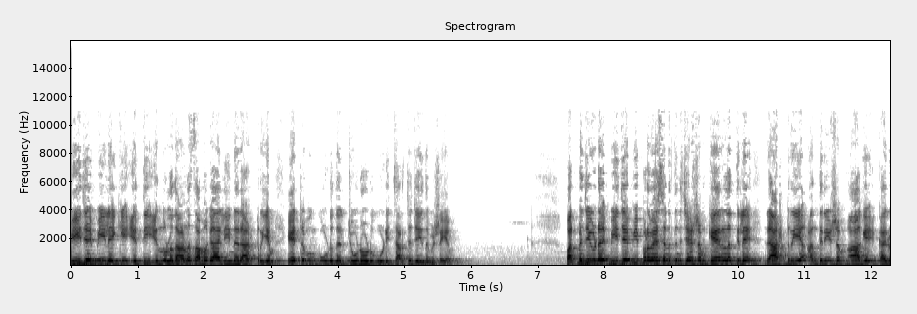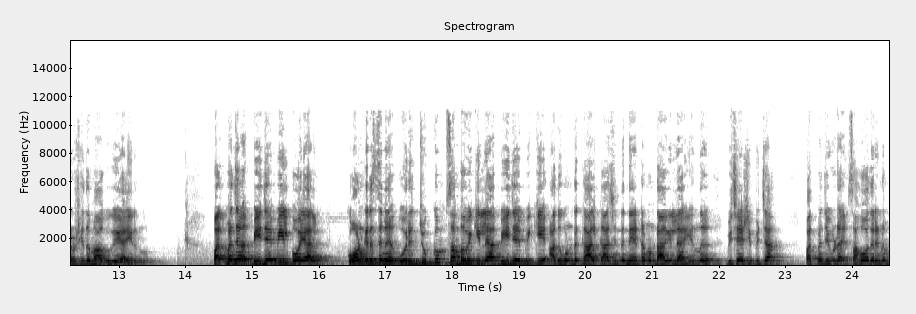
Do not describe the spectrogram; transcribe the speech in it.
ബി ജെ പിയിലേക്ക് എത്തി എന്നുള്ളതാണ് സമകാലീന രാഷ്ട്രീയം ഏറ്റവും കൂടുതൽ ചൂടോടുകൂടി ചർച്ച ചെയ്ത വിഷയം. പത്മജയുടെ ബി ജെ പി പ്രവേശനത്തിന് ശേഷം കേരളത്തിലെ രാഷ്ട്രീയ അന്തരീക്ഷം ആകെ കലുഷിതമാകുകയായിരുന്നു. പത്മജ ബി ജെ പിയിൽ പോയാൽ കോൺഗ്രസിന് ഒരു ചുക്കും സംഭവിക്കില്ല ബി ജെ പിക്ക് അതുകൊണ്ട് കാൽ കാശിന്റെ നേട്ടമുണ്ടാകില്ല എന്ന് വിശേഷിപ്പിച്ച പത്മജയുടെ സഹോദരനും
